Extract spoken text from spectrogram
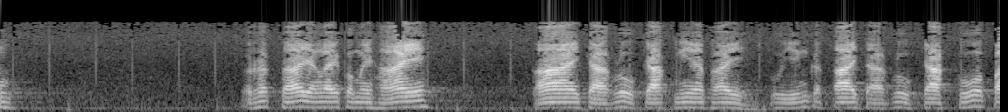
ง รักษาอย่างไรก็ไม่หาย ตายจากลูกจากเมียไปผู้หญิงก็ตายจากลูกจากผัวไป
